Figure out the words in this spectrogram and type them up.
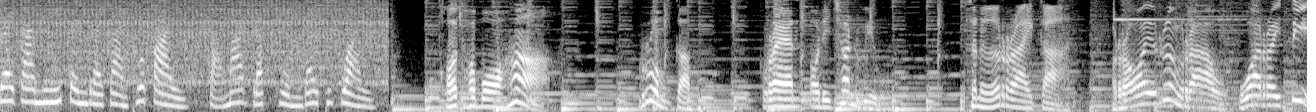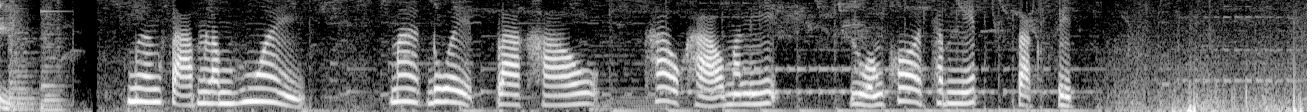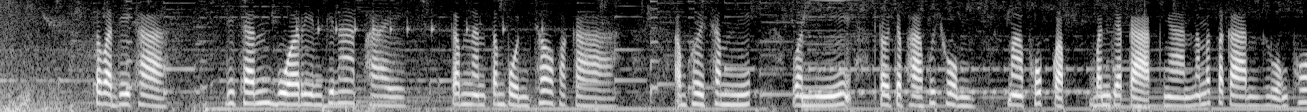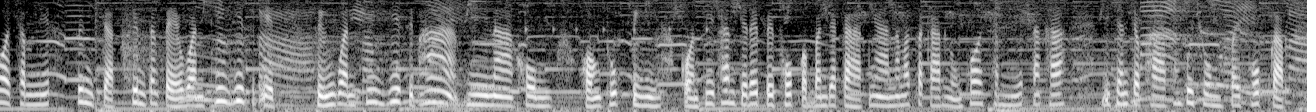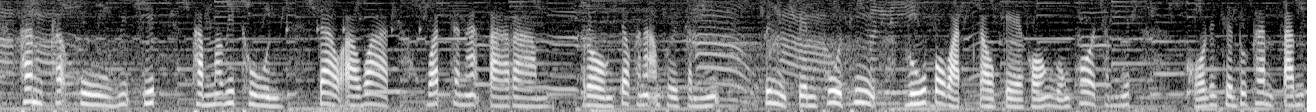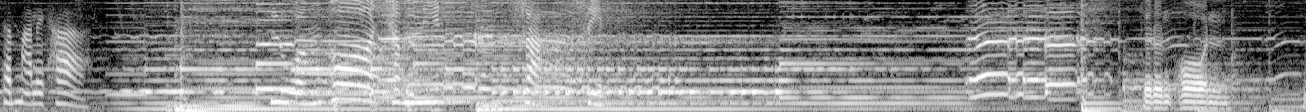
รายการนี้เป็นรายการทั่วไปสามารถรับชมได้ทุกวัย ททบ 5 ร่วมกับ Grand Audition View เสนอรายการ ร้อยเรื่องราว วาไรตี้ เมืองสามลำห้วย มากด้วยปลาเขาข้าวขาวมะลิ หลวงพ่อชำนิดศักดิ์สิทธิ์ สวัสดีค่ะ ดิฉันบัวรินพินาศภัย กำนันตำบลช่อพกา อำเภอชำนิวันนี้เราจะพาผู้ชมมาพบกับบรรยากาศงานนมัสการหลวงพ่อชำนิดซึ่งจัดขึ้นตั้งแต่วันที่ 21 ถึงวันที่ 25 มีนาคมของทุกปี ก่อนที่ท่านจะได้ไปพบกับบรรยากาศงานนมัสการหลวงพ่อชำนิดนะคะ ดิฉันจะพาท่านผู้ชมไปพบกับท่านพระครูวิชิต ธรรมวิทูล เจ้าอาวาสวัดชนะตาราม รองเจ้าคณะอำเภอชำนิซึ่งเป็นผู้ที่รู้ประวัติเก่าแก่ของหลวงพ่อชำนิดขอเรียนเชิญทุกท่านตามดิฉันมาเลยค่ะ หลวงพ่อชำนิดศักดิ์สิทธิ์เจริญพร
